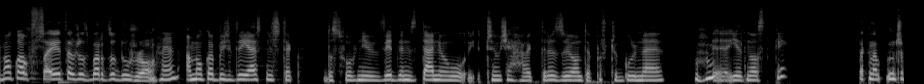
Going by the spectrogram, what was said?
mogła... powstaje też jest bardzo dużo. Mhm. A mogłabyś wyjaśnić tak dosłownie w jednym zdaniu, czym się charakteryzują te poszczególne mhm. E, jednostki? tak na, znaczy,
